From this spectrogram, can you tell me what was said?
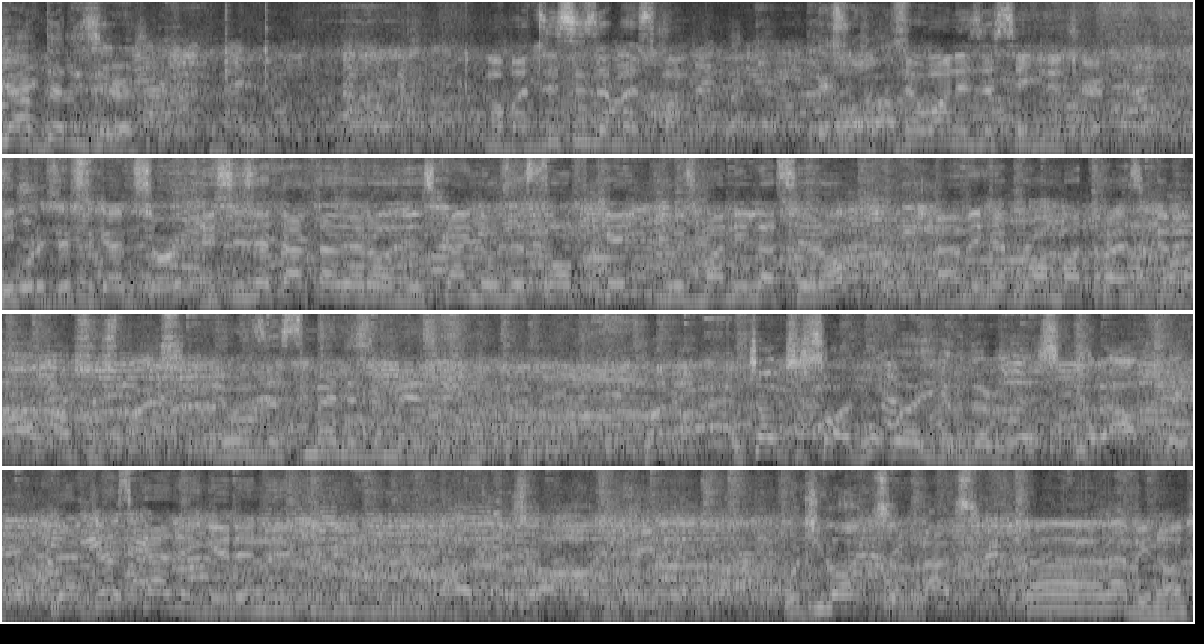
Yeah, I'm deadly serious. No, but this is the best one. This is what? The one is the signature. What is this again? Sorry. This is a tarta de rose. It's kind of the soft cake with vanilla syrup, and we have brown butter ice cream. I'm some space. Even the smell is amazing. But, uh, well, jokes aside, what were you going to do with this? Cut it up for people? Yeah, just cutting it and then keep it on the middle. Okay, so I I can keep it. Would you like some, lads? Uh, that'd be nice.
